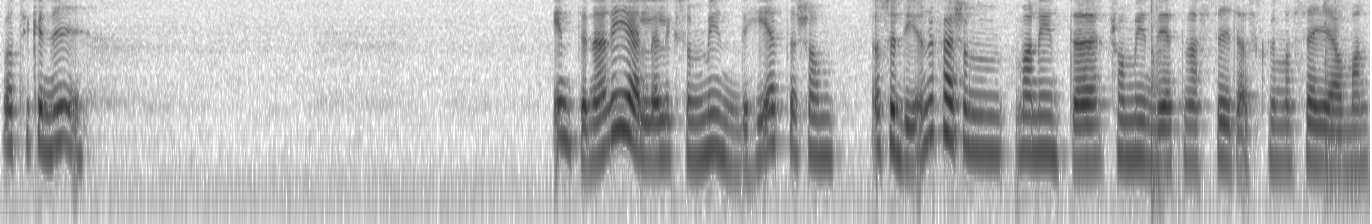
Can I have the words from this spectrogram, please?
Vad tycker ni? Inte när det gäller liksom myndigheter som... Alltså det är ungefär som man inte från myndigheternas sida skulle man säga om man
